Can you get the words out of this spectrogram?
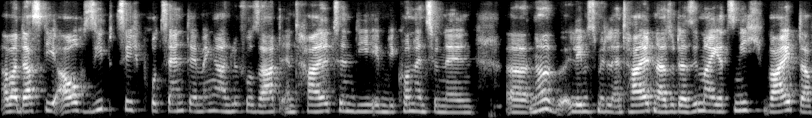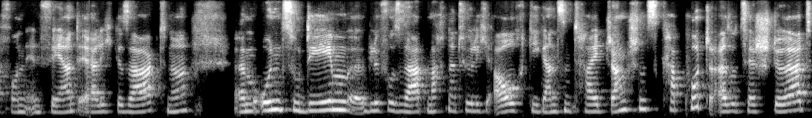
aber dass die auch 70 Prozent der Menge an Glyphosat enthalten, die eben die konventionellen äh, ne, Lebensmittel enthalten. Also da sind wir jetzt nicht weit davon entfernt, ehrlich gesagt. Ne? Ähm, und zudem, äh, Glyphosat macht natürlich auch die ganzen Tight Junctions kaputt, also zerstört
